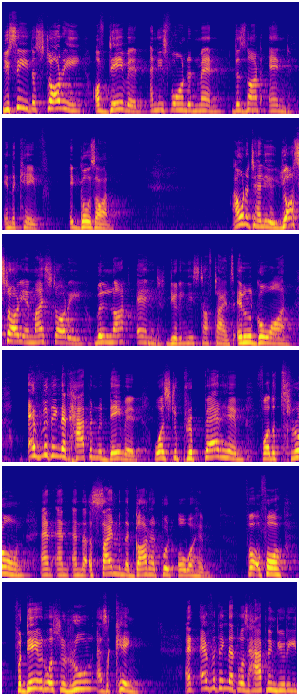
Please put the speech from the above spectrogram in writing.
You see, the story of David and these 400 men does not end in the cave, it goes on. I want to tell you, your story and my story will not end during these tough times. It will go on. Everything that happened with David was to prepare him for the throne and, and, and the assignment that God had put over him. For, for, for David was to rule as a king. And everything that was happening during,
